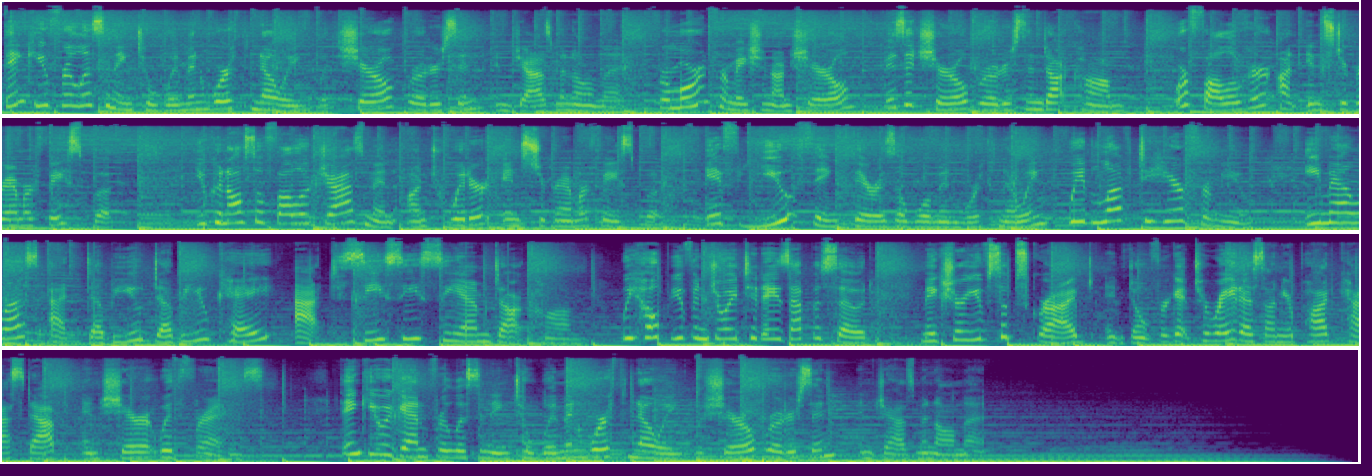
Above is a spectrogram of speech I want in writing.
Thank you for listening to Women Worth Knowing with Cheryl Brodersen and Jasmine Allnut. For more information on Cheryl, visit CherylBrodersen.com or follow her on Instagram or Facebook. You can also follow Jasmine on Twitter, Instagram, or Facebook. If you think there is a woman worth knowing, we'd love to hear from you. Email us at wwk at cccm.com. We hope you've enjoyed today's episode. Make sure you've subscribed and don't forget to rate us on your podcast app and share it with friends. Thank you again for listening to Women Worth Knowing with Cheryl Brodersen and Jasmine Allnut.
